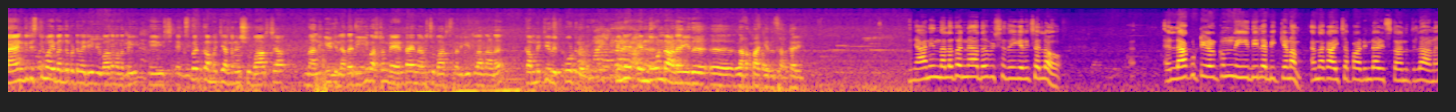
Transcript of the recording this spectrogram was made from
റാങ്ക് ലിസ്റ്റുമായി ബന്ധപ്പെട്ട് വലിയ വിവാദം വന്നിട്ടില്ല. ഈ എക്സ്പെർട്ട് കമ്മിറ്റി അങ്ങനെ ഒരു ശുപാർശ നൽകിയിട്ടില്ല. അതായത് ഈ വർഷം വേണ്ട എന്നാണ് ശുപാർശ നൽകിയിട്ടുള്ളതെന്നാണ് കമ്മിറ്റി റിപ്പോർട്ടിലുള്ളത് പിന്നെ എന്തുകൊണ്ടാണ് ഇത് നടപ്പാക്കിയത് സർക്കാർ ഞാൻ ഇന്നലെ തന്നെ അത് വിശദീകരിച്ചല്ലോ. എല്ലാ കുട്ടികൾക്കും നീതി ലഭിക്കണം എന്ന കാഴ്ചപ്പാടിന്റെ അടിസ്ഥാനത്തിലാണ്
